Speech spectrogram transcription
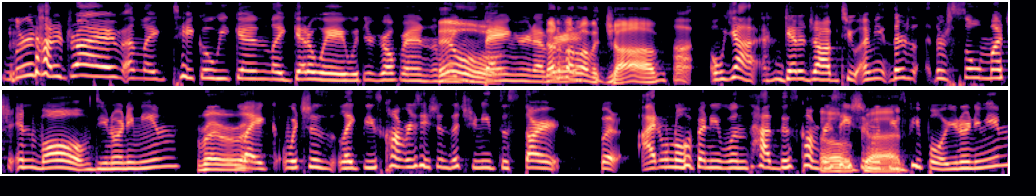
learn how to drive and like take a weekend like getaway with your girlfriend and Ew. like bang or whatever. Not if I don't have a job. Uh, oh yeah, and get a job too. I mean, there's there's so much involved. You know what I mean? Right, right, right. Like, which is like these conversations that you need to start. But I don't know if anyone's had this conversation with Oh, God. these people. You know what I mean?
